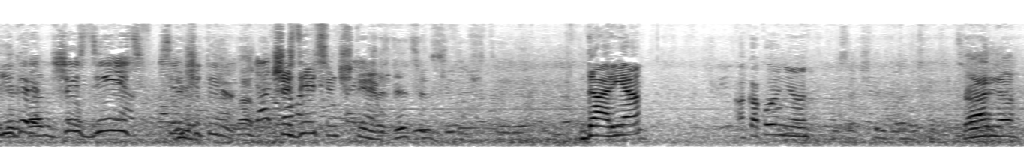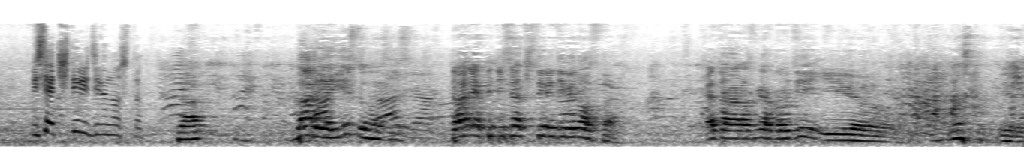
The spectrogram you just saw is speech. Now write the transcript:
Игорь, 6, 9, 7, 4. 6, 9, 7, 4. Дарья. А какой у нее? Дарья. 54, 90. Так. Дарья есть у нас? Дарья 54,90. Это размер груди и, Ну и,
